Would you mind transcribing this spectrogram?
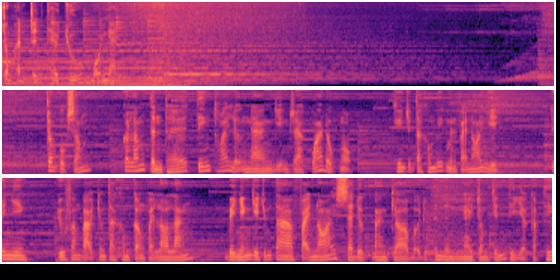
trong hành trình theo Chúa mỗi ngày. Trong cuộc sống, có lắm tình thế tiến thoái lưỡng nan diễn ra quá đột ngột, khiến chúng ta không biết mình phải nói gì. Tuy nhiên, Chúa phán bảo chúng ta không cần phải lo lắng vì những gì chúng ta phải nói sẽ được ban cho bởi Đức Thánh Linh ngay trong chính thì giờ cấp thiết.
